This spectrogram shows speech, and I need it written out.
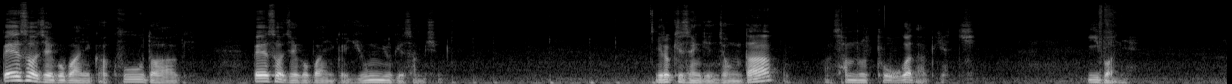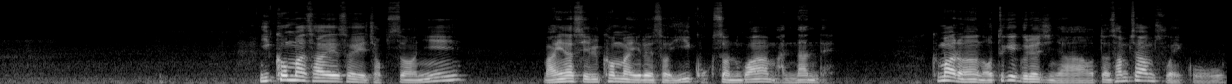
빼서 제곱하니까 9 더하기. 빼서 제곱하니까 6, 6에 30 이렇게 생긴 정답. 3루트 5가 답이겠지. 2번이 2,4에서의 접선이 마이너스 1,1에서 이 곡선과 만난대. 그 말은 어떻게 그려지냐. 어떤 3차 함수가 있고,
